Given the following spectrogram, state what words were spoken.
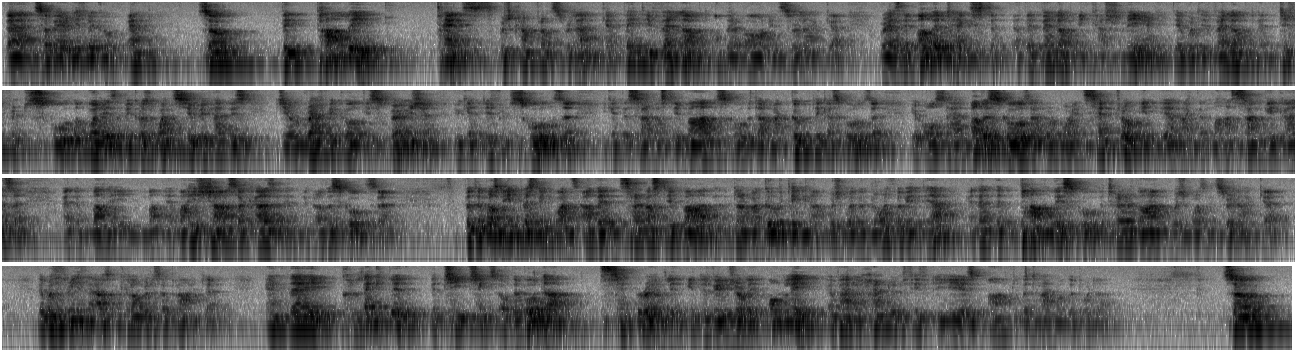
Uh, so very difficult, and so the Pali texts, which come from Sri Lanka, they developed on their own in Sri Lanka. Whereas the other texts that developed in Kashmir, they were developed in a different school of Buddhism, because once you have this geographical dispersion, you get different schools. Get the Sarvastivada school, the Dharmaguptika schools. You also had other schools that were more in central India, like the Mahasangikas and the Mahi, uh, Mahishasakas and, and other schools. But the most interesting ones are the Sarvastivadin and Dharmaguptika, which were in the north of India, and then the Pali school, the Theravada, which was in Sri Lanka. They were 3,000 kilometers apart, and they collected the teachings of the Buddha separately, individually, only about 150 years after the time of the Buddha. So,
